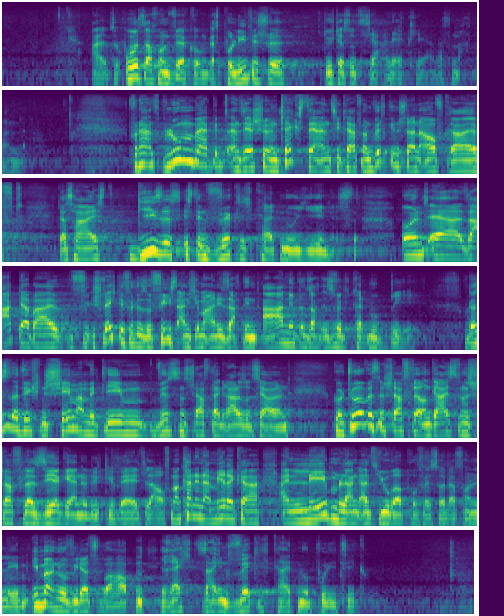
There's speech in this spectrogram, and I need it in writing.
Also Ursache und Wirkung, das Politische durch das Soziale erklären. Was macht man da? Von Hans Blumenberg gibt es einen sehr schönen Text, der ein Zitat von Wittgenstein aufgreift. Das heißt, dieses ist in Wirklichkeit nur jenes. Und er sagt dabei, schlechte Philosophie ist eigentlich immer eine, die sagt, den A nimmt und sagt, es ist in Wirklichkeit nur B. Und das ist natürlich ein Schema, mit dem Wissenschaftler, gerade Sozial- und Kulturwissenschaftler und Geisteswissenschaftler sehr gerne durch die Welt laufen. Man kann in Amerika ein Leben lang als Juraprofessor davon leben, immer nur wieder zu behaupten, Recht sei in Wirklichkeit nur Politik.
